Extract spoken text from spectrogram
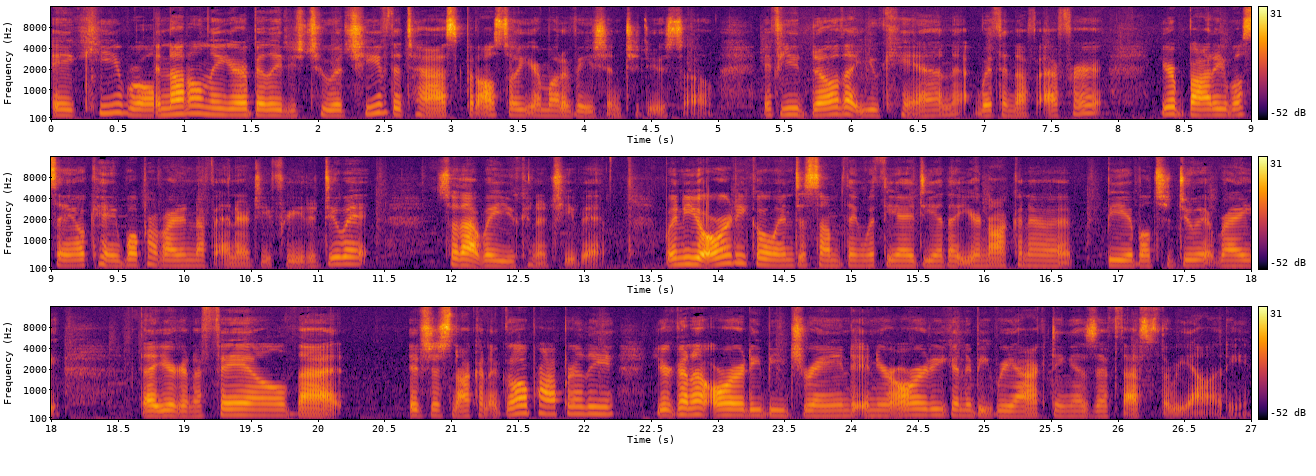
a key role in not only your ability to achieve the task, but also your motivation to do so. If you know that you can with enough effort, your body will say, okay, we'll provide enough energy for you to do it, so that way you can achieve it. When you already go into something with the idea that you're not going to be able to do it right, that you're going to fail, that it's just not going to go properly, you're going to already be drained and you're already going to be reacting as if that's the reality.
